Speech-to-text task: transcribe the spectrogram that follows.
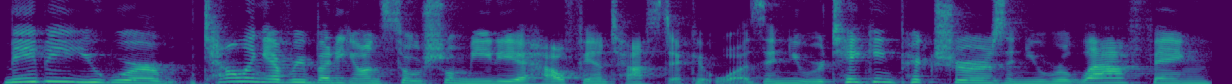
maybe you were telling everybody on social media how fantastic it was, and you were taking pictures and you were laughing.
